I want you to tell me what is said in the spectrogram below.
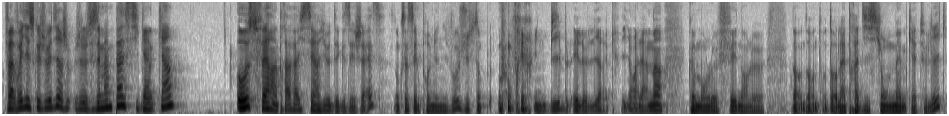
Enfin, voyez ce que je veux dire Je ne sais même pas si quelqu'un ose faire un travail sérieux d'exégèse. Donc ça, c'est le premier niveau, juste ouvrir une Bible et le lire à crayon à la main, comme on le fait dans la tradition même catholique.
